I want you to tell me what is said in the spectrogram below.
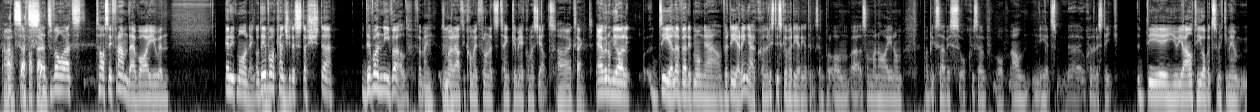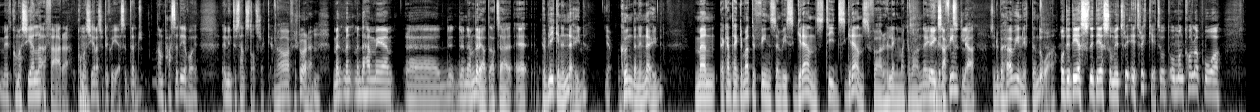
Ja, att, att, att, vara, att ta sig fram där var ju en, en utmaning. Och det Mm, var kanske mm. det största... Det var en ny värld för mig. Mm, Som mm. hade alltid kommit från att tänka mer kommersiellt. Ja, exakt. Även om jag delar väldigt många värderingar, journalistiska värderingar till exempel, om, eh, som man har inom public service och, och all nyhetsjournalistik. Det är ju, jag har alltid jobbat så mycket med, med kommersiella affärer, kommersiella strategier. Så att anpassa det var en intressant startsträcka. Ja, jag förstår det. Mm. Men, men, men det här med, eh, du, du nämnde det att, att så här, eh, publiken är nöjd, Ja. kunden är nöjd, men jag kan tänka mig att det finns en viss gräns, tidsgräns för hur länge man kan vara nöjd Exakt. med det befintliga. Så du behöver ju nytt ändå. Och det är det, det, är det som är, try, är tricket. Och om man kollar på,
